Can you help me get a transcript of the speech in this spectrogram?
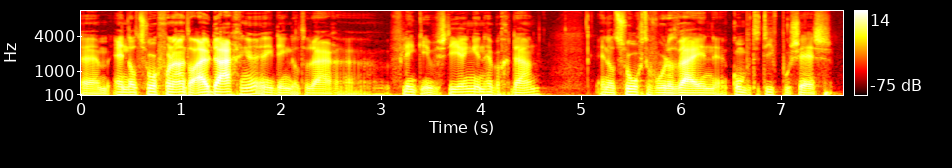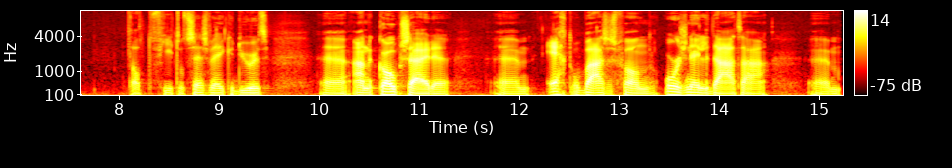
Um, en dat zorgt voor een aantal uitdagingen. En ik denk dat we daar uh, flinke investeringen in hebben gedaan. En dat zorgt ervoor dat wij een competitief proces, dat vier tot zes weken duurt, aan de koopzijde um, echt op basis van originele data, um,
